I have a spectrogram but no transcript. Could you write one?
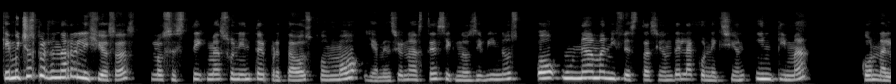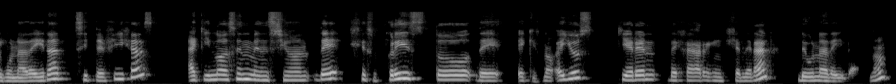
Que muchas personas religiosas, los estigmas son interpretados como, ya mencionaste, signos divinos o una manifestación de la conexión íntima con alguna deidad. Si te fijas, aquí no hacen mención de Jesucristo, de X, no, ellos quieren dejar en general de una deidad, ¿no?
